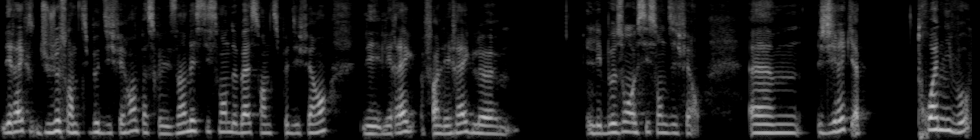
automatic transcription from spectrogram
les règles du jeu sont un petit peu différentes parce que les investissements de base sont un petit peu différents, les, les règles, enfin, les règles, les besoins aussi sont différents. je dirais qu'il y a trois niveaux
